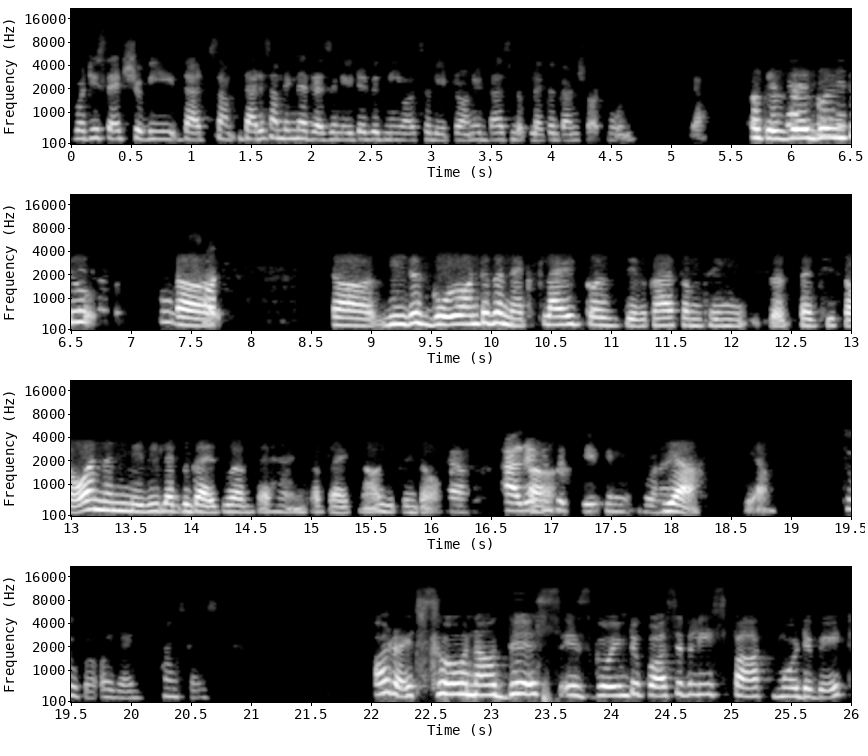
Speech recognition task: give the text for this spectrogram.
what you said should be that some that is something that resonated with me also later on it does look like a gunshot wound yeah okay we're going to oh, uh, uh, we'll just go on to the next slide because Devika has something that, that she saw, and then maybe like the guys who have their hands up right now, you can talk. Yeah, I'll uh, you can go Yeah, yeah. Super. All right. Thanks, guys. All right, so now this is going to possibly spark more debate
